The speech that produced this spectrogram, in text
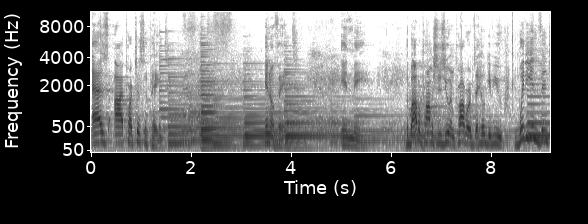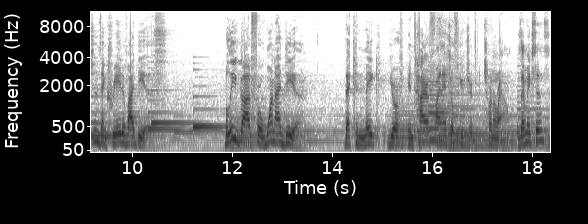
as I participate, innovate in me. The Bible promises you in Proverbs that He'll give you witty inventions and creative ideas. Believe God for one idea that can make your entire financial future turn around. Does that make sense?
